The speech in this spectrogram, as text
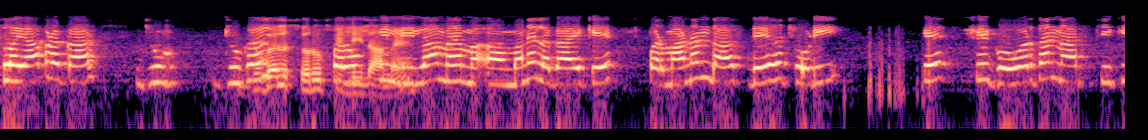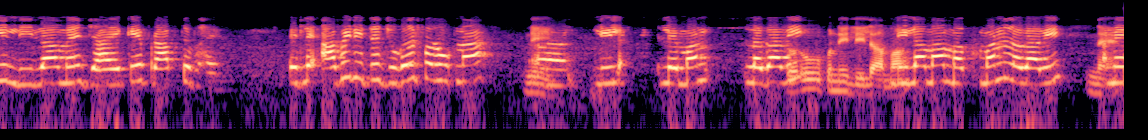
तो यह प्रकार जु- जुगल जुगल स्वरूप की स्वरूप लीला की में लीला में म- अ, મને लगाए કે परमानंद दास देह छोड़ी કે શ્રી ગોવર્ધન નાથજી કી લીલા માં જાય કે પ્રાપ્ત ભય. એટલે આવી રીતે જુગલ સ્વરૂપ ના. મન લગાવી લીલામાં. મન લગાવી અને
